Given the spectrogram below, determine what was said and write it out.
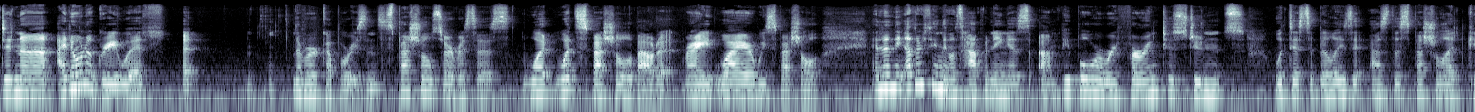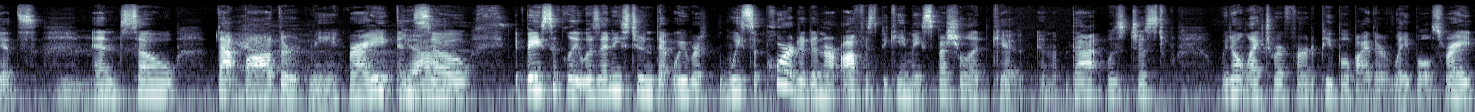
did not. I don't agree with. There were a couple reasons. Special services. What what's special about it, right? Why are we special? And then the other thing that was happening is um, people were referring to students with disabilities as the special ed kids, and so that bothered me, right? And Yeah. so basically it was any student that we were we supported in our office became a special ed kid and that was just we don't like to refer to people by their labels right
